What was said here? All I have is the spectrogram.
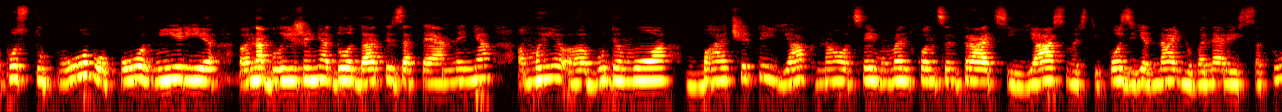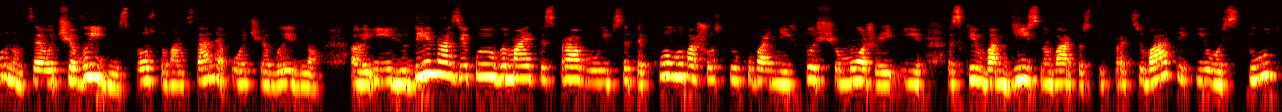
Поступово, по мірі е, наближення до дати затемнення, ми е, будемо бачити, як на оцей момент концентрації ясності по з'єднанню Венери із Сатурном, це очевидність, просто вам стане очевидно. Е, І людина, з якою ви маєте справу, і все те коло вашого спілкування, і хто що може, і з ким вам дійсно варто співпрацювати. І ось тут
